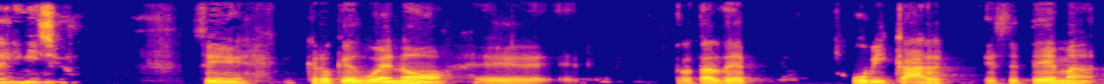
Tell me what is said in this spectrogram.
el inicio. Sí, creo que es bueno eh, tratar de ubicar este tema.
